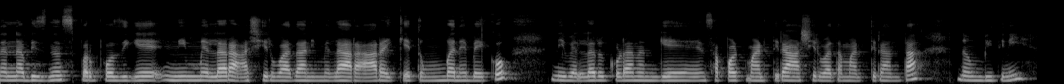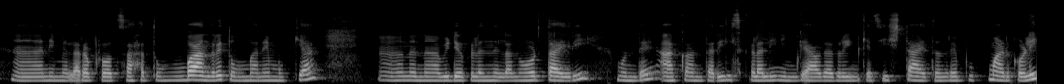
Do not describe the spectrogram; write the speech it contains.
ನನ್ನ ಬಿಸ್ನೆಸ್ ಪರ್ಪೋಸಿಗೆ ನಿಮ್ಮೆಲ್ಲರ ಆಶೀರ್ವಾದ, ನಿಮ್ಮೆಲ್ಲರ ಆರೈಕೆ ತುಂಬಾ ಬೇಕು. ನೀವೆಲ್ಲರೂ ಕೂಡ ನನಗೆ ಸಪೋರ್ಟ್ ಮಾಡ್ತೀರಾ, ಆಶೀರ್ವಾದ ಮಾಡ್ತೀರಾ ಅಂತ ನಂಬಿದ್ದೀನಿ ನಿಮ್ಮೆಲ್ಲರ ಪ್ರೋತ್ಸಾಹ ತುಂಬ ಅಂದರೆ ತುಂಬಾ ಮುಖ್ಯ. ನನ್ನ ವಿಡಿಯೋಗಳನ್ನೆಲ್ಲ ನೋಡ್ತಾ ಇರಿ. ಮುಂದೆ ಹಾಕೋಂಥ ರೀಲ್ಸ್ಗಳಲ್ಲಿ ನಿಮಗೆ ಯಾವುದಾದ್ರೂ ಇನ್ ಕೇಸ್ ಇಷ್ಟ ಆಯಿತು ಅಂದರೆ ಬುಕ್ ಮಾಡ್ಕೊಳ್ಳಿ.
